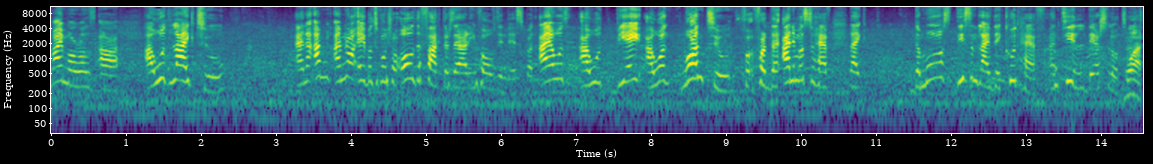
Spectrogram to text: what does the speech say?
My morals are I would like to, and I'm, I'm not able to control all the factors that are involved in this, but I was I would be a, I want want to for, for the animals to have like the most decent life they could have until they're slaughtered. Why?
